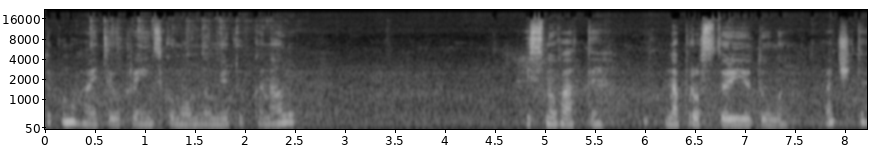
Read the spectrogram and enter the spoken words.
допомагайте українськомовному YouTube каналу існувати на просторі Ютуба. Бачите?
